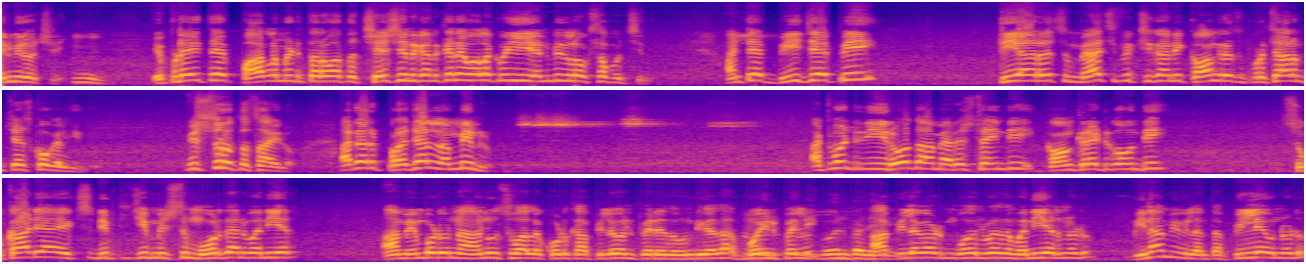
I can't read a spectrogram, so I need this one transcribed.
ఎనిమిది వచ్చినాయి. ఎప్పుడైతే పార్లమెంట్ తర్వాత చేసిన కనుకనే వాళ్ళకు ఈ ఎనిమిది లోక్సభ వచ్చింది. అంటే బీజేపీ టీఆర్ఎస్ మ్యాచ్ ఫిక్స్ కానీ కాంగ్రెస్ ప్రచారం చేసుకోగలిగింది. విస్తృత స్థాయిలో. అదే ప్రజలు నమ్మిండ్రు. అటువంటిది ఈ రోజు ఆమె అరెస్ట్ అయింది. కాంక్రీట్గా ఉంది. Sukadia ex deputy chief minister more than one year ఆ మెంబడు ఉన్న అనూస్ వాళ్ళ కొడుకు ఆ పిల్లవని పేరు ఏదో ఉంది కదా బోయినపల్లి. ఆ పిల్లగాడు మోర్ వన్ ఇయర్ ఉన్నాడు. బినామీ వీళ్ళంతా పిల్లే ఉన్నాడు.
